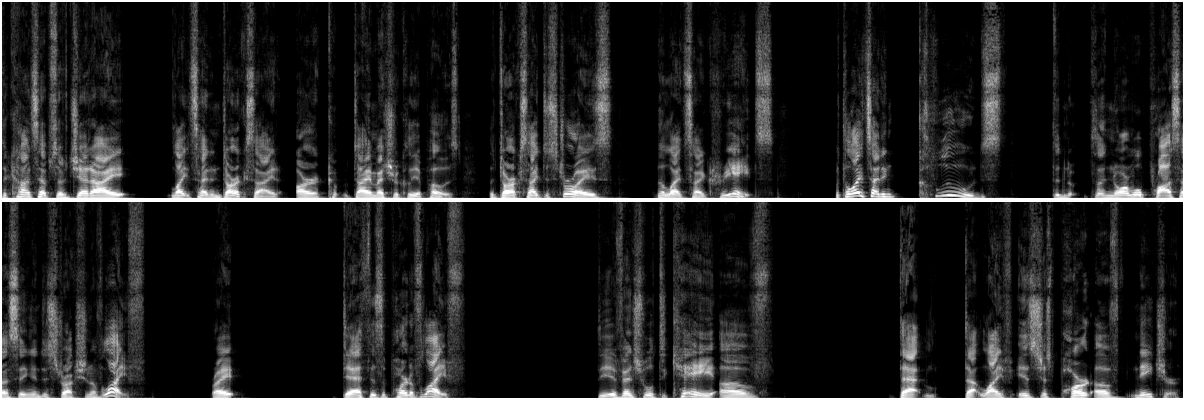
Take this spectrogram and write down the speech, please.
the concepts of Jedi light side and dark side are diametrically opposed. The dark side destroys, the light side creates. But the light side includes the, the normal processing and destruction of life, right? Death is a part of life. The eventual decay of that that life is just part of nature.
